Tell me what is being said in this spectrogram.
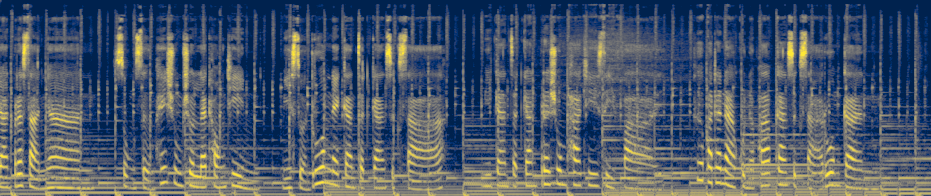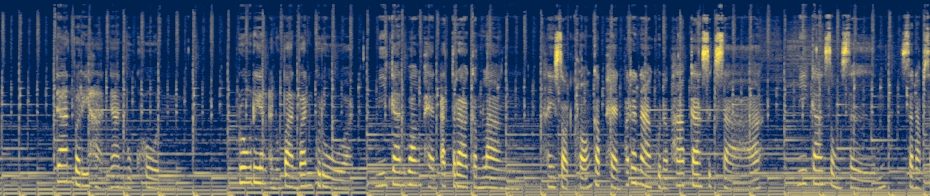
การประสานงาน ส่งเสริมให้ชุมชนและท้องถิ่น มีส่วนร่วมในการจัดการศึกษา มีการจัดการประชุมภาคีสี่ฝ่าย พื่อพัฒนาคุณภาพการศึกษาร่วมกัน ด้านบริหารงานบุคคล โรงเรียนอนุบาลบ้านกรวด มีการวางแผนอัตรากำลัง ให้สอดคล้องกับแผนพัฒนาคุณภาพการศึกษา มีการส่งเสริม สนับส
